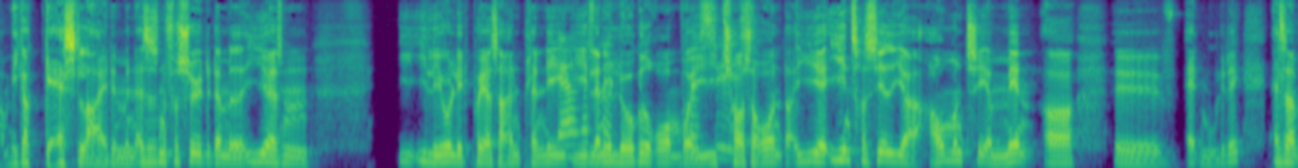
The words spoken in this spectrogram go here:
om ikke at gaslighte, men altså sådan forsøge det der med, at I er sådan, i, I lever lidt på jeres egen planet, Ja, i et eller andet et- lukket rum, hvor I, I tosser rundt, og I er, I er interesseret i at afmontere mænd og øh, alt muligt. Ikke? Altså,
